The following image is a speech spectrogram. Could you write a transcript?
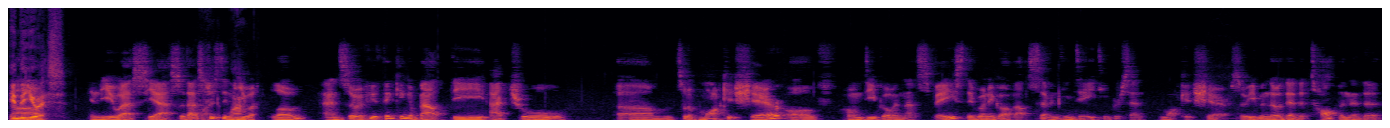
in the uh, U.S. In the U.S., yeah. So that's just in wow. the U.S. alone. And so if you're thinking about the actual um, sort of market share of Home Depot in that space, they've only got about 17 to 18 percent market share. So even though they're the top and they're the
